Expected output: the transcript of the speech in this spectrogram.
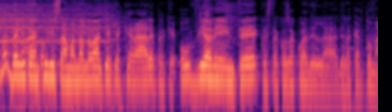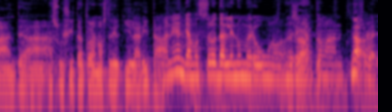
Noi belli tranquilli stiamo andando avanti a chiacchierare perché ovviamente questa cosa qua della, della cartomante ha, ha suscitato la nostra ilarità. Ma noi andiamo solo dalle numero uno delle Esatto. cartomanti. No, cioè. vabbè,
